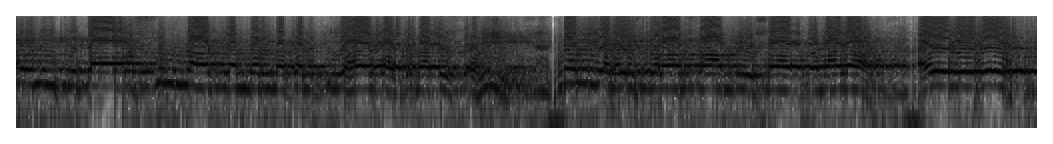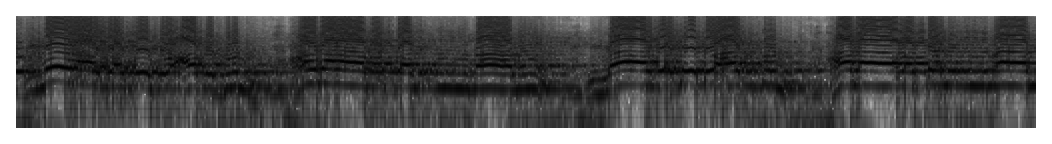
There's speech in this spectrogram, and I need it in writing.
اپنی کتاب سننا کے اندر نقل کیا ہے بسنت صحیح۔ نبی علیہ السلام نے ساتھ فرمایا، اے لوگوں لا یجد عبد حلاوت الایمان، لا یجد عبد حلاوت الایمان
